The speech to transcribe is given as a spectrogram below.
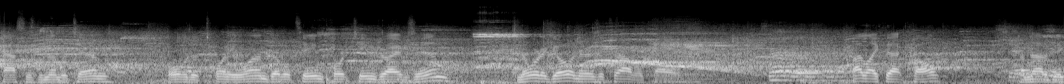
Passes to number 10. Over to 21, double team. 14 drives in. Nowhere to go, and there's a travel call. I like that call. I'm not a big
